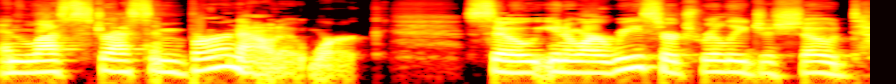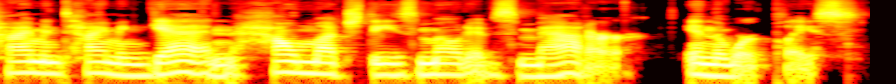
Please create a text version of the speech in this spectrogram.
and less stress and burnout at work. So, you know, our research really just showed time and time again how much these motives matter in the workplace.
